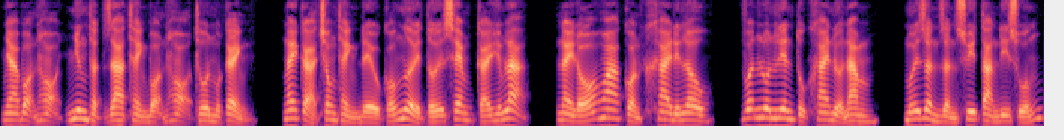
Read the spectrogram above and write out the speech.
nhà bọn họ nhưng thật ra thành bọn họ thôn một cảnh, ngay cả trong thành đều có người tới xem cái hiếm lạ, này đó hoa còn khai đến lâu, vẫn luôn liên tục khai nửa năm, mới dần dần suy tàn đi xuống,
